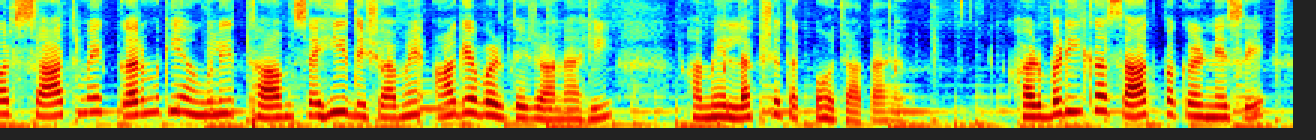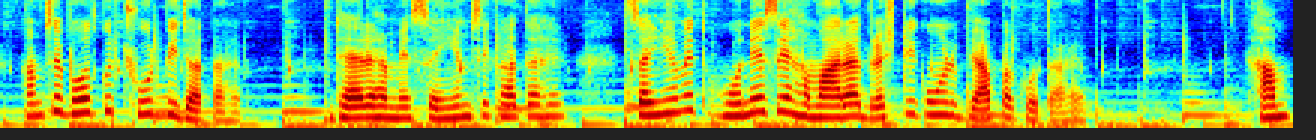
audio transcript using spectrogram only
और साथ में कर्म की अंगुली थाम सही दिशा में आगे बढ़ते जाना ही हमें लक्ष्य तक पहुंचाता है। हड़बड़ी का साथ पकड़ने से हमसे बहुत कुछ छूट भी जाता है। धैर्य हमें संयम सिखाता है। संयमित होने से हमारा दृष्टिकोण व्यापक होता है। हम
